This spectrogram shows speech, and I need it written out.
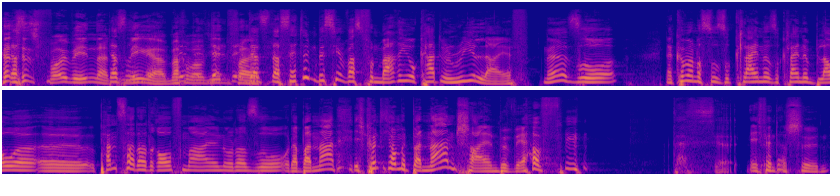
Das, ist voll behindert. das- Mega, machen wir auf jeden das, Fall. Das, das hätte ein bisschen was von Mario Kart in Real Life. Ne? So. Da können wir noch so, so kleine, so kleine blaue äh, Panzer da drauf malen oder so. Oder Bananen. Ich könnte dich auch mit Bananenschalen bewerfen. das, ist ja, Ich finde das schön.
